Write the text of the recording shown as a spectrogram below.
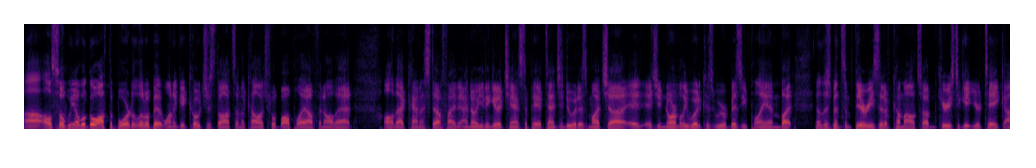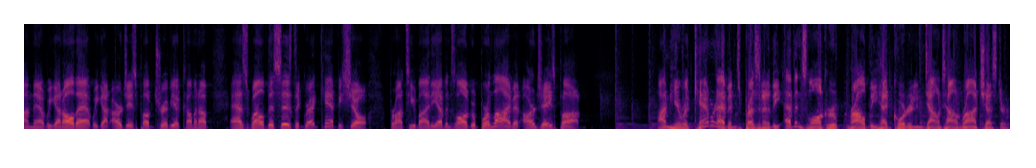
Uh, also, you know, we'll go off the board a little bit. Want to get coaches' thoughts on the college football playoff and all that, all that kind of stuff. I, I know you didn't get a chance to pay attention to it as much uh, as, you normally would because we were busy playing, but you know, there's been some theories that have come out, so I'm curious to get your take on that. We got all that. We got RJ's Pub trivia coming up as well. This is the Greg Kampe Show, brought to you by the Evans Law Group. We're live at RJ's Pub. I'm here with Cameron Evans, president of the Evans Law Group, proudly headquartered in downtown Rochester.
